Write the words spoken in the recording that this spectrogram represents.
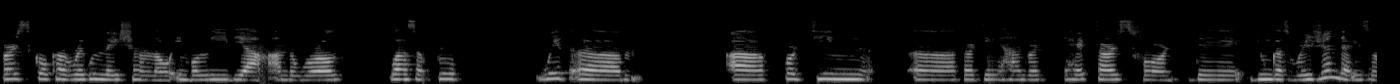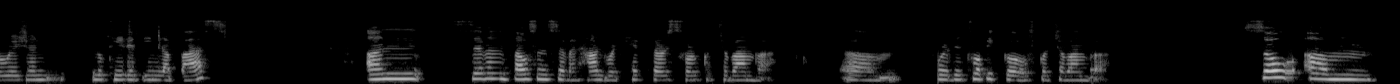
first coca regulation law in Bolivia and the world was approved with um, uh, 14, uh, 1300 hectares for the Yungas region, that is a region located in La Paz, and 7,700 hectares for Cochabamba, um, for the Tropico of Cochabamba. So um,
